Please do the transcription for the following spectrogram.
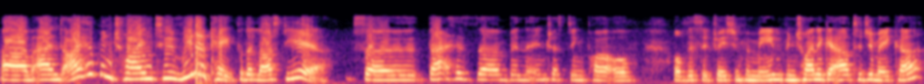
um, and I have been trying to relocate for the last year. So that has um, been the interesting part of of the situation for me. We've been trying to get out to Jamaica.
